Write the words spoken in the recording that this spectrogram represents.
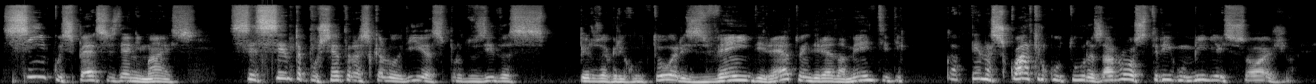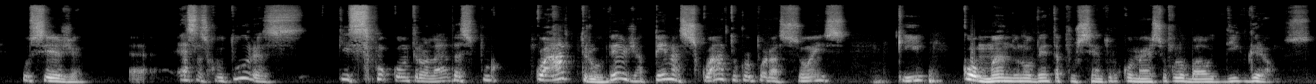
5 espécies de animais. 60% das calorias produzidas pelos agricultores vêm direto ou indiretamente de apenas quatro culturas: arroz, trigo, milho e soja. Ou seja, eh, essas culturas que são controladas por quatro, veja, apenas quatro corporações que comandam 90% do comércio global de grãos.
